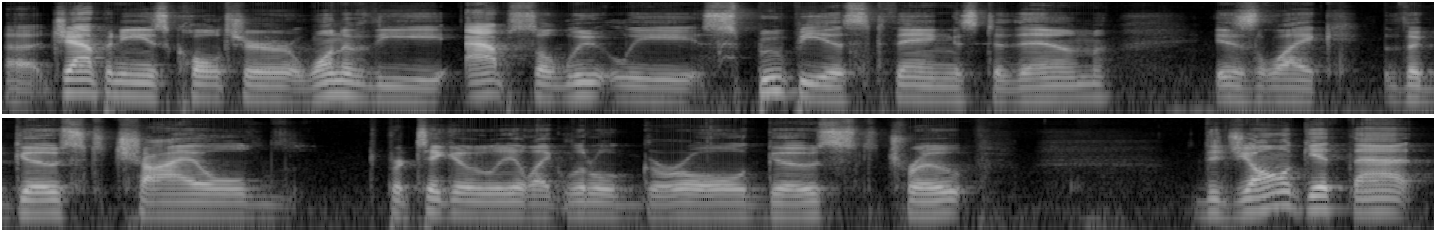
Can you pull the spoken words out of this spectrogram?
uh, Japanese culture, one of the absolutely spoopiest things to them is like the ghost child, particularly like little girl ghost trope? Did y'all get that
